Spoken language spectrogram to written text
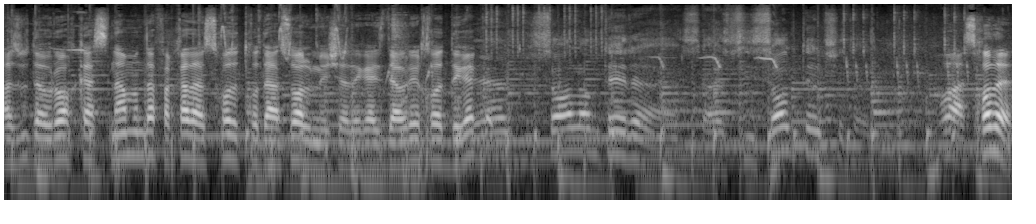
از از او دوره کس نمونده فقط از خودت خود ده سال میشه دیگه. از دوره خود دیگه از 20 سال هم تیره است. از سی سال تیر شده. او از خودت؟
